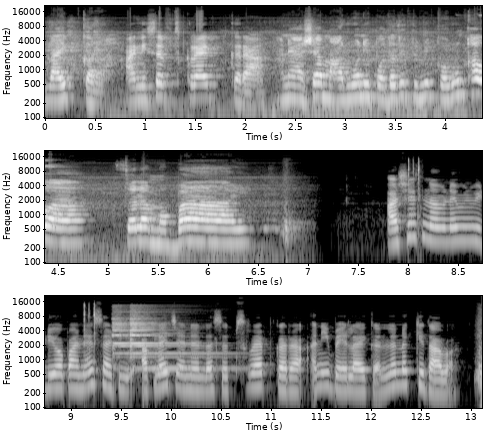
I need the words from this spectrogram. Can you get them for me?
लाईक करा. आणि सबस्क्राईब करा. आणि अशा मालवणी पद्धती तुम्ही करून खावा. चला मग बाय. असेच नवनवीन व्हिडिओ पाहण्यासाठी आपल्या चॅनलला सबस्क्राईब करा आणि बेल आयकॉनला नक्की दाबा.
